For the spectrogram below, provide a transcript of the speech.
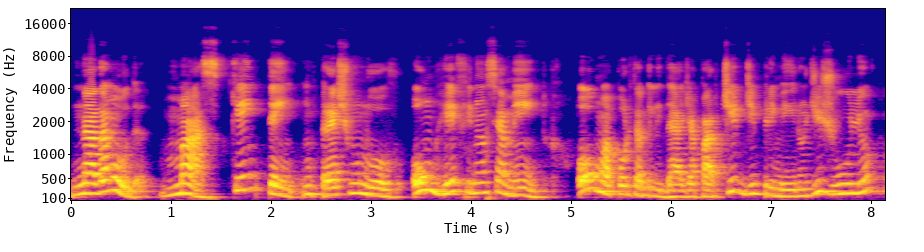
nada muda. Mas quem tem empréstimo novo ou um refinanciamento ou uma portabilidade a partir de 1 de julho,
